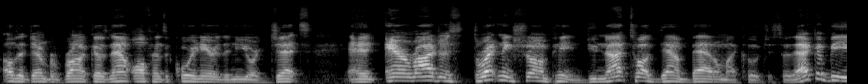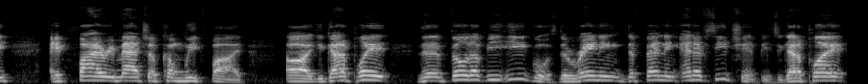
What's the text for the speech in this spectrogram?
of the Denver Broncos, now offensive coordinator of the New York Jets. And Aaron Rodgers threatening Sean Payton. Do not talk down bad on my coaches. So that could be a fiery matchup come week five. Uh, you got to play the Philadelphia Eagles, the reigning defending NFC champions. You got to play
